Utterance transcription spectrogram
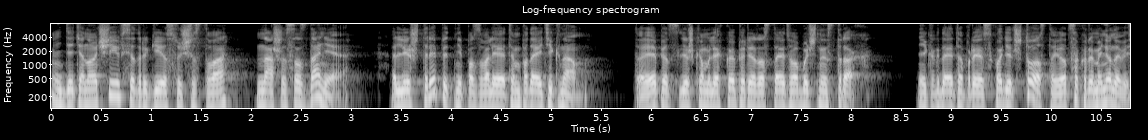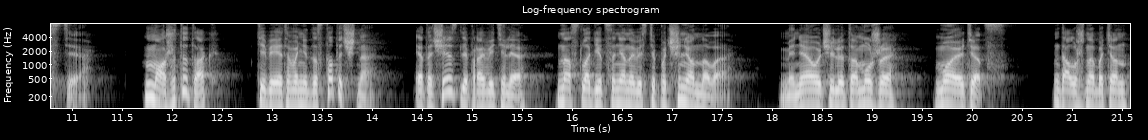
«Дети ночи и все другие существа — наши создания. Лишь трепет не позволяет им подойти к нам. Трепет слишком легко перерастает в обычный страх. И когда это происходит, что остается, кроме ненависти?» «Может и так. Тебе этого недостаточно? Это честь для правителя — насладиться ненавистью подчиненного. Меня учили тому же мой отец. Должно быть, он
